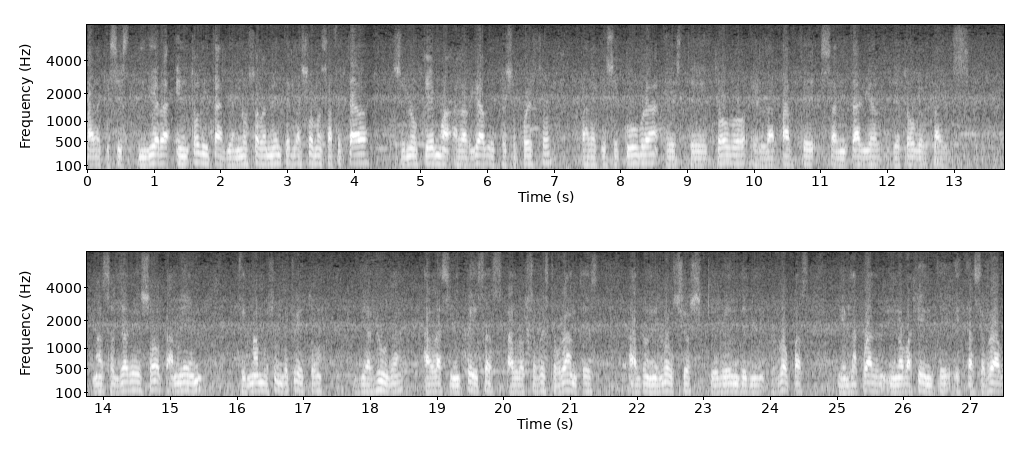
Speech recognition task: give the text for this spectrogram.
para que se extendiera en toda Italia, no solamente en las zonas afectadas, sino que hemos alargado el presupuesto para que se cubra este, todo en la parte sanitaria de todo el país. Más allá de eso, también firmamos un decreto de ayuda a las empresas, a los restaurantes, a los negocios que venden ropas y en la cual no va gente, está cerrado,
